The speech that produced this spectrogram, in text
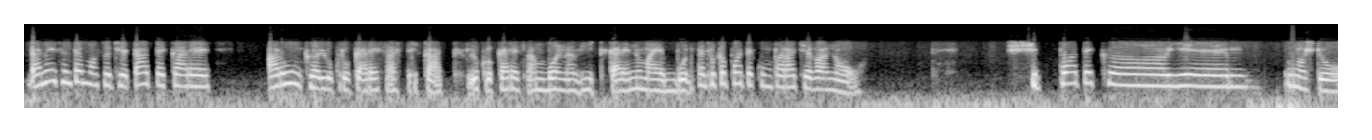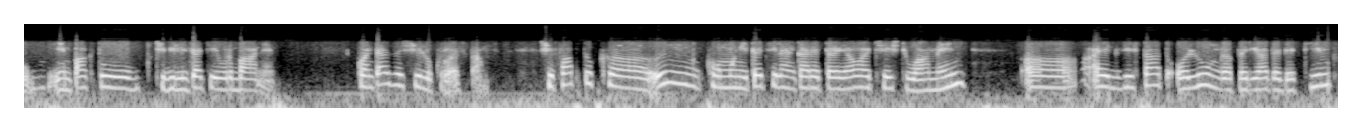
dar noi suntem o societate care aruncă lucru care s-a stricat, lucru care s-a îmbolnăvit, care nu mai e bun, pentru că poate cumpăra ceva nou. Și poate că e, nu știu, impactul civilizației urbane. Contează și lucrul ăsta. Și faptul că în comunitățile în care trăiau acești oameni uh, a existat o lungă perioadă de timp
